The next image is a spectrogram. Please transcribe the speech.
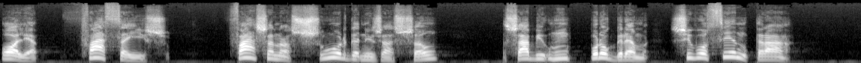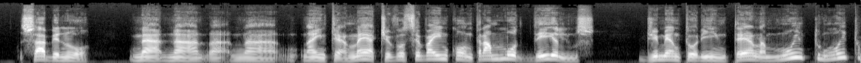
olha, faça isso. Faça na sua organização, sabe, um programa. Se você entrar, sabe, no, na, na, na, na, internet, você vai encontrar modelos de mentoria interna muito, muito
